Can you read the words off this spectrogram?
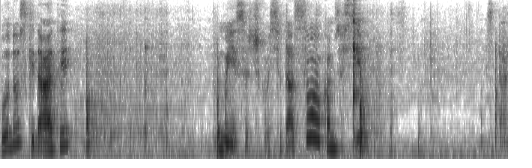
буду скидати мисочку сюди соком з усім. Ось так.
